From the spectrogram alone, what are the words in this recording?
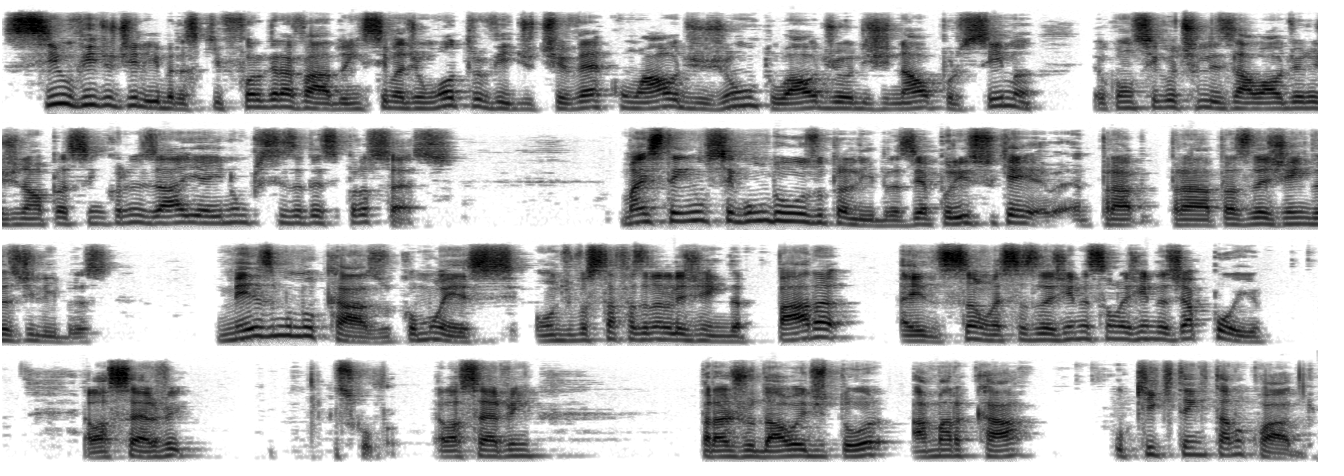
se o vídeo de Libras que for gravado em cima de um outro vídeo tiver com áudio junto, o áudio original por cima, eu consigo utilizar o áudio original para sincronizar e aí não precisa desse processo. Mas tem um segundo uso para Libras, e é por isso que, para pra, as legendas de Libras, mesmo no caso como esse, onde você está fazendo a legenda para a edição, essas legendas são legendas de apoio. Elas servem, desculpa, elas servem para ajudar o editor a marcar o que, que tem que estar tá no quadro.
